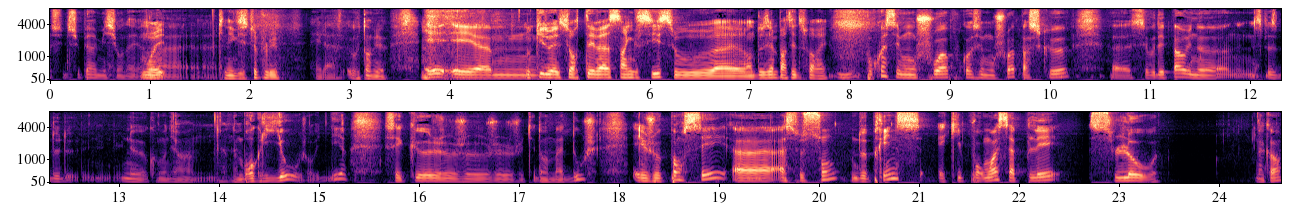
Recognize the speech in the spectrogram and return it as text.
C'est une super émission d'ailleurs. Oui, Euh, qui n'existe plus. Hélas, autant mieux. Et, et, euh, Donc il doit être sur TVA 5, 6 ou euh, en deuxième partie de soirée. pourquoi c'est mon choix? Pourquoi c'est mon choix? Parce que euh, c'est au départ une, une espèce de, de- une comment dire un, un imbroglio, j'ai envie de dire. C'est que je, je, je- j'étais dans ma douche et je pensais euh, à ce son de Prince et qui pour moi s'appelait slow. D'accord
